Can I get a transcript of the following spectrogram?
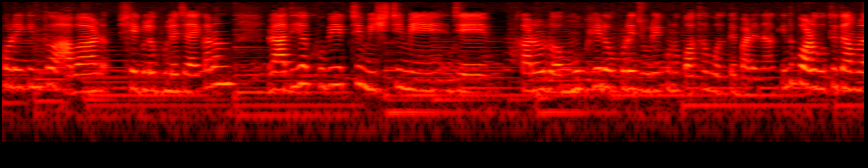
করে, কিন্তু আবার সেগুলো ভুলে যায়। কারণ রাধিয়া খুবই একটি মিষ্টি মেয়ে যে কারোর মুখের ওপরে জোরে কোনো কথা বলতে পারে না। কিন্তু পরবর্তীতে আমরা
